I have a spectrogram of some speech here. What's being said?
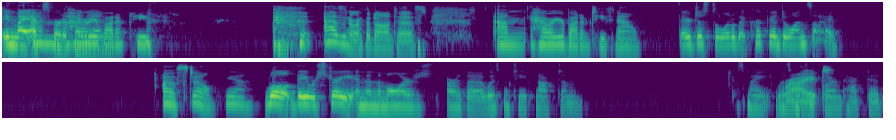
In my Um, expert how are your opinion. bottom teeth? As an orthodontist, um, how are your bottom teeth now? They're just a little bit crooked to one side. Oh, still. Yeah. Well, they were straight, and then the molars or the wisdom teeth knocked them because my wisdom Right. teeth were impacted.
